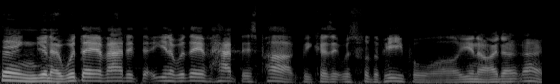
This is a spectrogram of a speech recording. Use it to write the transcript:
thing? You know, would they have added, that you know, would they have had this park because it was for the people, or you know, I don't know.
